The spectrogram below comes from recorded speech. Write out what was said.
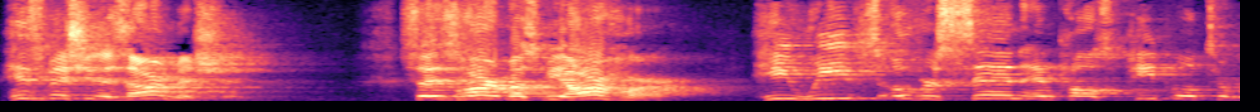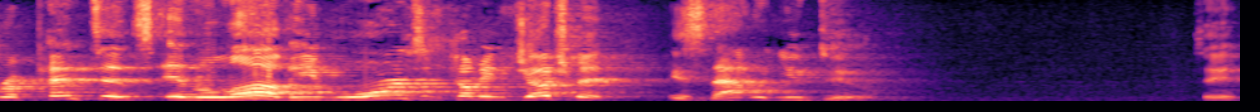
His mission is our mission. So his heart must be our heart. He weeps over sin and calls people to repentance in love. He warns of coming judgment. Is that what you do? See,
